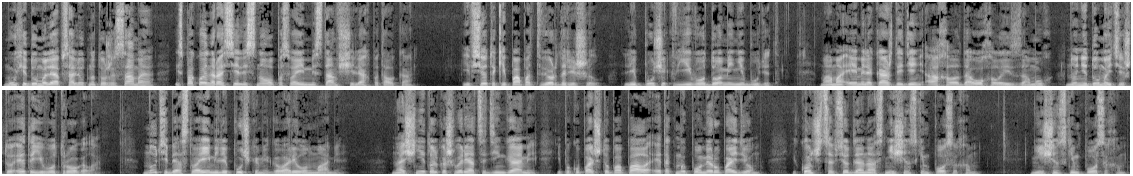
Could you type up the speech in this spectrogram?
Мухи думали абсолютно то же самое и спокойно расселись снова по своим местам в щелях потолка. И все-таки папа твердо решил, липучек в его доме не будет. Мама Эмиля каждый день ахала да охала из-за мух, но не думайте, что это его трогало. «Ну тебя с твоими липучками», — говорил он маме. Начни только швыряться деньгами и покупать, что попало, этак мы по миру пойдем. И кончится все для нас нищенским посохом. Нищенским посохом.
